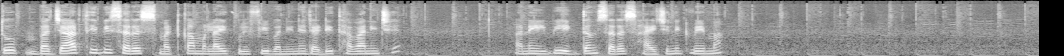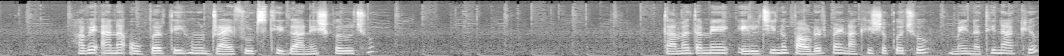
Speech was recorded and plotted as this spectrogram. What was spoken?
તો બજારથી બી સરસ મટકા મલાઈ કુલ્ફી બનીને રેડી થવાની છે. અને એ બી એકદમ સરસ હાઇજેનિક વેમાં હવે આના ઉપરથી હું ડ્રાય ફ્રૂટ્સથી ગાર્નિશ કરું છું. તામાં તમે એલચીનો પાવડર પણ નાખી શકો છો. મેં નથી નાખ્યો,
